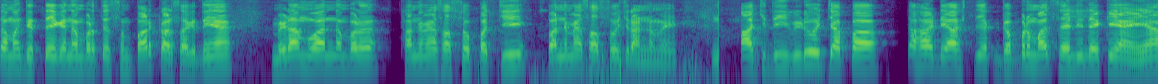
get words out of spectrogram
ਤਾਂ ਮੈਂ ਦਿੱਤੇ ਗਏ ਨੰਬਰ ਤੇ ਸੰਪਰਕ ਕਰ ਸਕਦੇ ਆ ਮੇਰਾ ਮੋਬਾਈਲ ਨੰਬਰ 98725 92794 ਅੱਜ ਦੀ ਵੀਡੀਓ ਵਿੱਚ ਆਪਾਂ ਤੁਹਾਡੇ ਵਾਸਤੇ ਇੱਕ ਗੱਬੜ ਮੱਝ ਸੈਲੀ ਲੈ ਕੇ ਆਏ ਆ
